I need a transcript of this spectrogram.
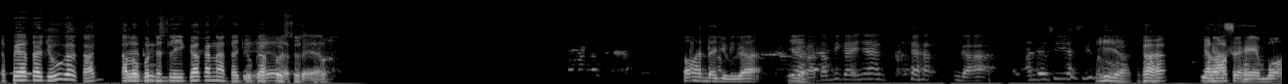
Tapi ada juga kan, kalau Aduh. Bundesliga kan ada juga Iya, khusus. Oh ada Tapi- juga. Iya. Kak, tapi kayaknya kayak nggak antusias gitu. Iya, enggak enggak Nggak laku. seheboh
